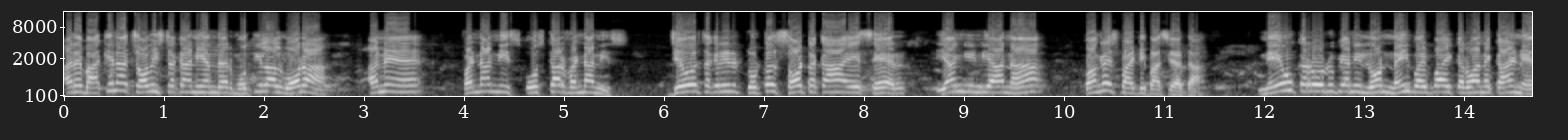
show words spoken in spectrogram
અને બાકીના ચોવીસ ટકાની અંદર મોતીલાલ વોરા અને ફર્નાન્ડીસ, ઓસ્કાર ફર્નાન્ડીસ. જેઓ તકરીબન ટોટલ સો ટકા એ શેર યંગ ઇન્ડિયાના કોંગ્રેસ પાર્ટી પાસે હતા. નેવું કરોડ રૂપિયાની લોન નહીં ભરપાઈ કરવાને કારણે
